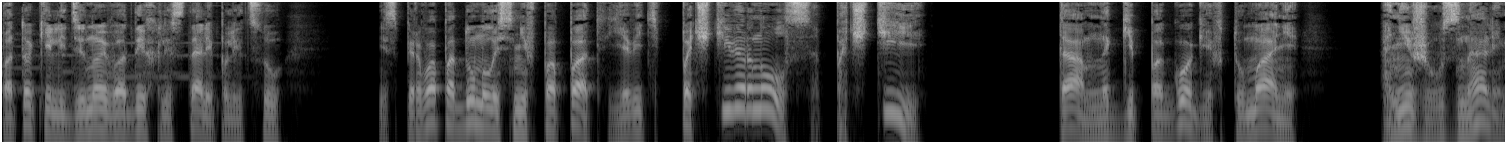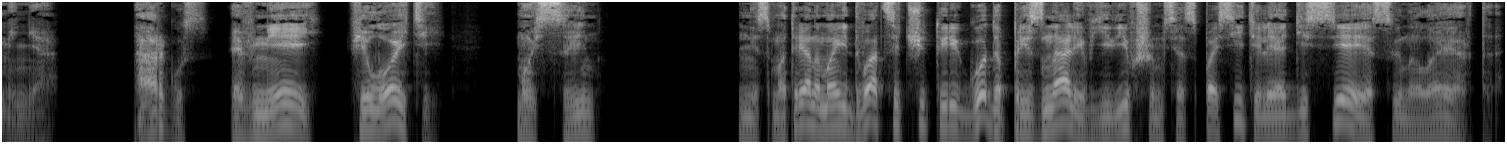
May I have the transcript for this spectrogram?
Потоки ледяной воды хлестали по лицу, И сперва подумалось не в попад, я ведь почти вернулся, почти. Там, на гиппогоге, в тумане, они же узнали меня. Аргус, Эвмей, Филойтий, мой сын. Несмотря на мои двадцать четыре года, признали в явившемся спасителе Одиссея, сына Лаэрта.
